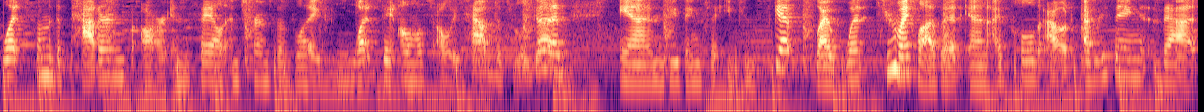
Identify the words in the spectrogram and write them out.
what some of the patterns are in the sale in terms of like what they almost always have that's really good and a few things that you can skip. I went through my closet and I pulled out everything that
